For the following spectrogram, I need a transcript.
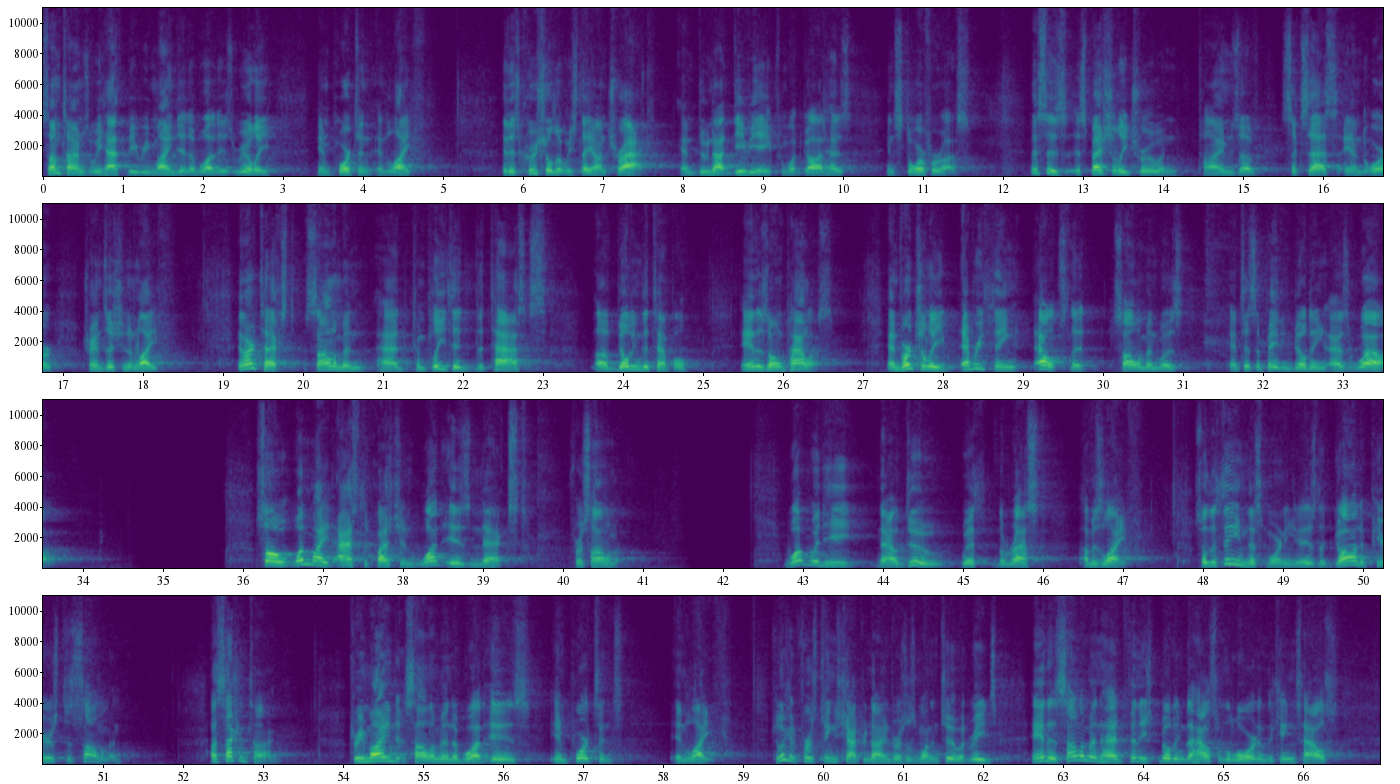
Sometimes we have to be reminded of what is really important in life. It is crucial that we stay on track and do not deviate from what God has in store for us. This is especially true in times of success and or transition in life. In our text, Solomon had completed the tasks of building the temple and his own palace. And virtually everything else that Solomon was anticipating building as well. So one might ask the question what is next for Solomon? What would he now do with the rest of his life? So the theme this morning is that God appears to Solomon a second time to remind Solomon of what is important in life. If you look at 1 Kings chapter 9, verses 1 and 2, it reads, And as Solomon had finished building the house of the Lord and the king's house,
